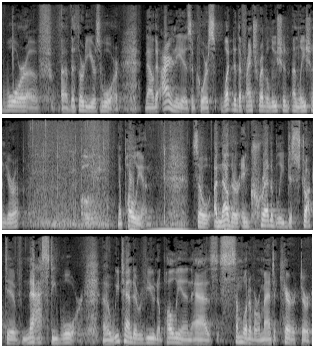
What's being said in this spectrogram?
war of uh, the Thirty Years' War. Now, the irony is, of course, what did the French Revolution unleash on Europe? Napoleon. Napoleon. So, another incredibly destructive, nasty war. Uh, we tend to review Napoleon as somewhat of a romantic character.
